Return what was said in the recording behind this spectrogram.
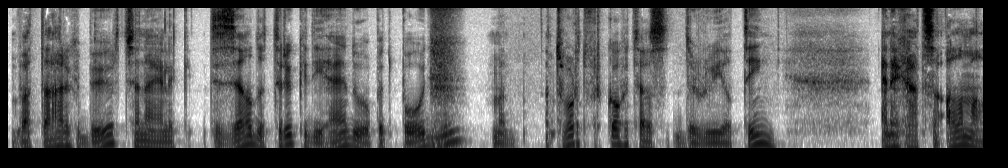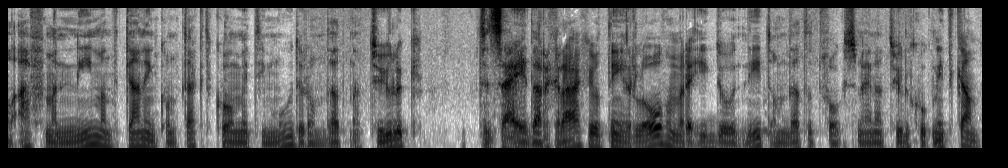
wat daar gebeurt zijn eigenlijk dezelfde trucken die hij doet op het podium. Maar het wordt verkocht als the real thing. En hij gaat ze allemaal af, maar niemand kan in contact komen met die moeder. Omdat natuurlijk, tenzij je daar graag wilt in geloven, maar ik doe het niet, omdat het volgens mij natuurlijk ook niet kan.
